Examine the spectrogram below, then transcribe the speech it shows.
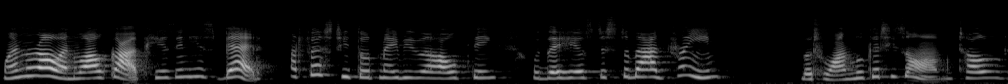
When Rowan woke up, he was in his bed. At first he thought maybe the whole thing with the hair was just a bad dream, but one look at his arm told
